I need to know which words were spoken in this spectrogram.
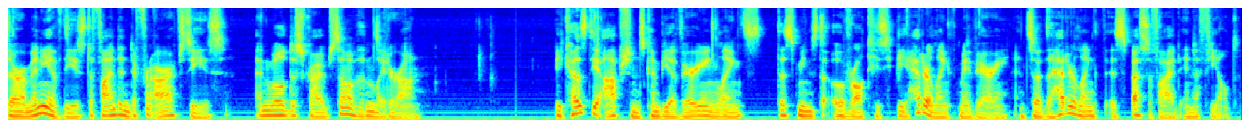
There are many of these defined in different RFCs, and we'll describe some of them later on. Because the options can be of varying lengths, this means the overall TCP header length may vary, and so the header length is specified in a field.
